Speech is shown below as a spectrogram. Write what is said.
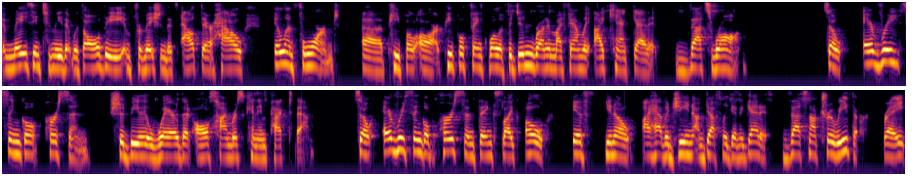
amazing to me that with all the information that's out there, how ill informed uh, people are. People think, well, if it didn't run in my family, I can't get it. That's wrong. So every single person should be aware that Alzheimer's can impact them. So every single person thinks like, oh, if, you know, I have a gene, I'm definitely going to get it. That's not true either, right?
